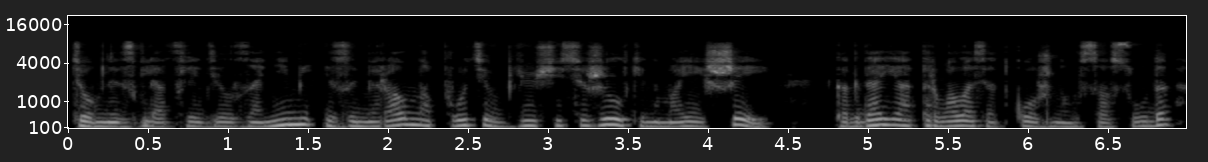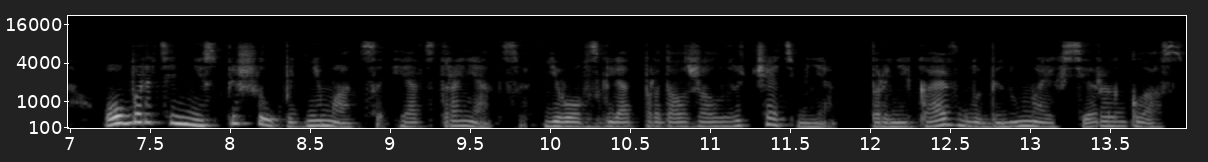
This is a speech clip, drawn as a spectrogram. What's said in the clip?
Темный взгляд следил за ними и замирал напротив бьющейся жилки на моей шее. Когда я оторвалась от кожаного сосуда, оборотень не спешил подниматься и отстраняться. Его взгляд продолжал изучать меня, проникая в глубину моих серых глаз.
